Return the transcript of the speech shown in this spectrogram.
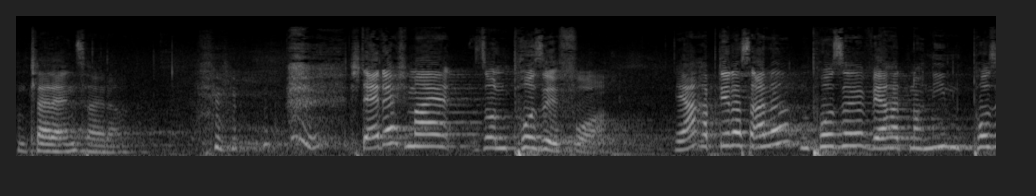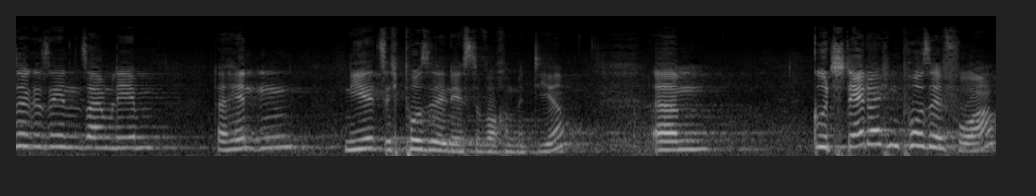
Ein kleiner Insider. Stellt euch mal so ein Puzzle vor. Ja, habt ihr das alle? Ein Puzzle? Wer hat noch nie ein Puzzle gesehen in seinem Leben? Da hinten. Nils, ich puzzle nächste Woche mit dir. Ähm, gut, stellt euch ein Puzzle vor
